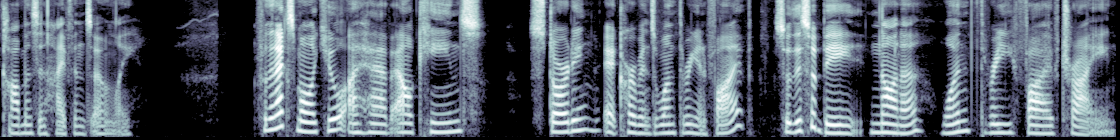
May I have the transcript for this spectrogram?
commas and hyphens only. For the next molecule, I have alkenes starting at carbons 1, 3, and 5. So this would be nona 1, 3, 5 triene.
